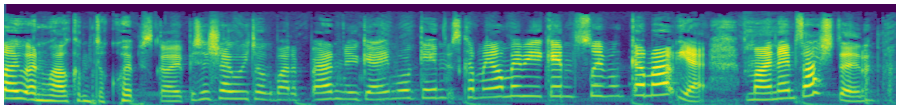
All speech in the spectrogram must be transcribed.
Hello and welcome to Quipscope. It's a show where we talk about a brand new game or a game that's coming out, maybe a game that's not even come out yet. My name's Ashton.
